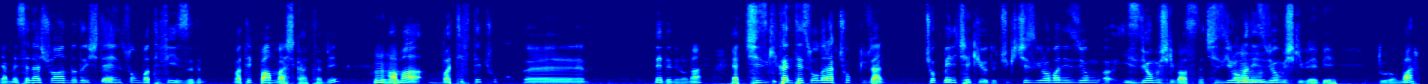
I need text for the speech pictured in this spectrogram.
ya mesela şu anda da işte en son Vatif'i izledim. Vatif bambaşka tabii. Hı hı. Ama Vatif'te çok eee, ne denir ona? Ya çizgi kalitesi olarak çok güzel. Çok beni çekiyordu. Çünkü çizgi roman izliyor, izliyormuş gibi aslında. Çizgi roman Hı hı. izliyormuş gibi bir durum var.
